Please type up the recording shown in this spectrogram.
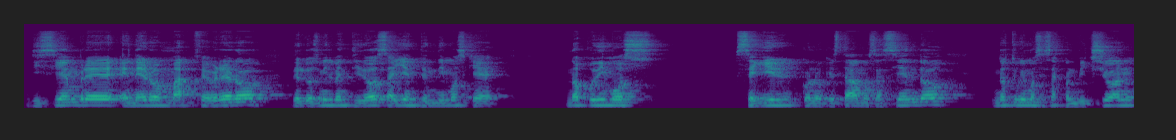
diciembre, enero, febrero del 2022, ahí entendimos que no pudimos seguir con lo que estábamos haciendo, no tuvimos esa convicción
